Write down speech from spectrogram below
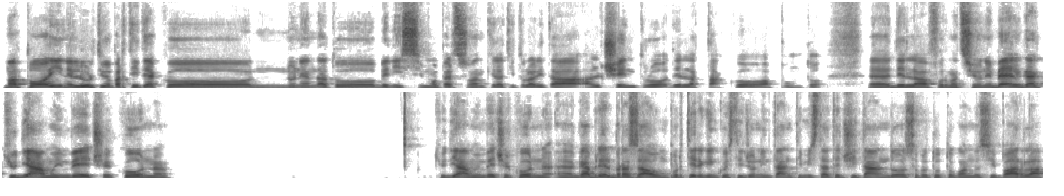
ma poi nelle ultime partite ecco non è andato benissimo, ha perso anche la titolarità al centro dell'attacco appunto eh, della formazione belga. Chiudiamo invece con Chiudiamo invece con eh, Gabriel Brasau, un portiere che in questi giorni in tanti mi state citando, soprattutto quando si parla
